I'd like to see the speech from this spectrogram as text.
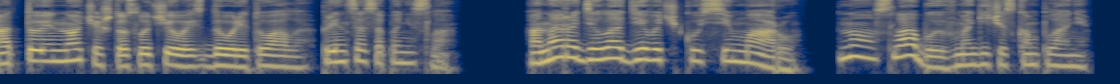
От той ночи, что случилось до ритуала, принцесса понесла. Она родила девочку Симару, но слабую в магическом плане.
